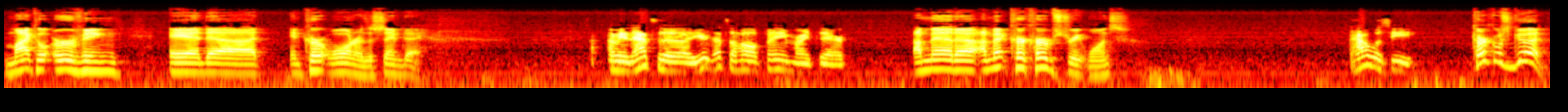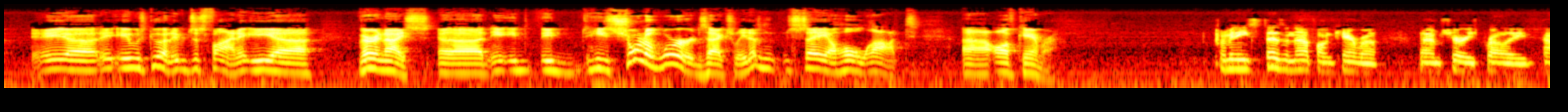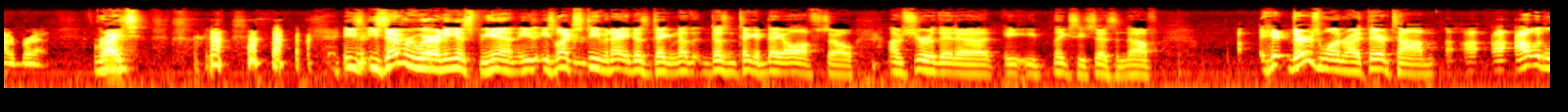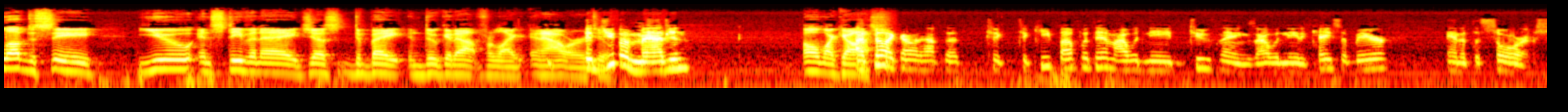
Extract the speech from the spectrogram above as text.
Michael Irvin, and uh, and Kurt Warner the same day. I mean, that's a you're, that's a Hall of Fame right there. I met. Uh, I met Kirk Herbstreit once. How was he? Kirk was good. He uh, he, he was good. He was just fine. He uh, very nice. Uh, he, he, he he's short of words. Actually, he doesn't say a whole lot uh, off camera. I mean, he says enough on camera that I'm sure he's probably out of breath. Right. he's he's everywhere on ESPN. He's, he's like Stephen A. Doesn't take another doesn't take a day off. So I'm sure that uh, he, he thinks he says enough. Uh, Here, there's one right there, Tom. I, I, I would love to see you and Stephen A. just debate and duke it out for like an hour or Did two. you imagine? oh my gosh! I feel like I would have to, to to keep up with him. I would need two things. I would need a case of beer and a thesaurus.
